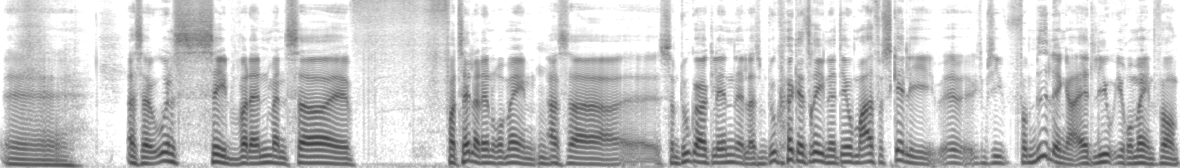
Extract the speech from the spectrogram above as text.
Uh, altså uanset hvordan man så uh, fortæller den roman, mm. altså uh, som du gør, Glenn, eller som du gør, Katrine, det er jo meget forskellige uh, kan man sige, formidlinger af et liv i romanform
